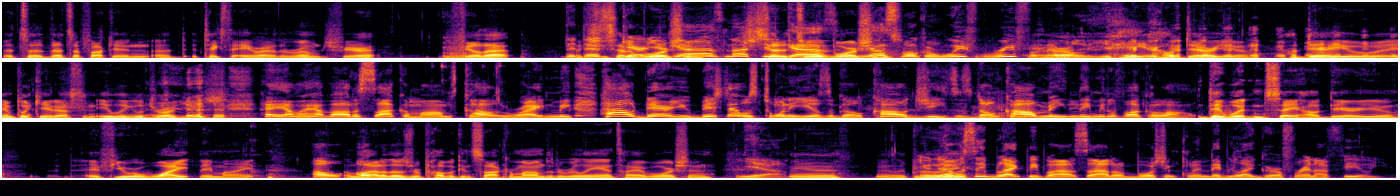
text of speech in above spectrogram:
That's a that's a fucking. Uh, it takes the air out of the room. Did you fear it? You feel that? Did Like that she said scare you abortion? guys? Not She you said it, two guys. Y'all smoking reef, reefer every- earlier. Hey, how dare you? How dare you implicate us in illegal drug use? Hey, I'm gonna have all the soccer moms call writing me. How dare you, bitch? That was 20 years ago. Call Jesus. Don't call me. Leave me the fuck alone. They wouldn't say "How dare you." If you were white, they might. Oh, A lot oh, of those Republican soccer moms that are really anti-abortion. yeah. Yeah, really You never see black people outside of abortion clinic. They be like, "Girlfriend, I feel you."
